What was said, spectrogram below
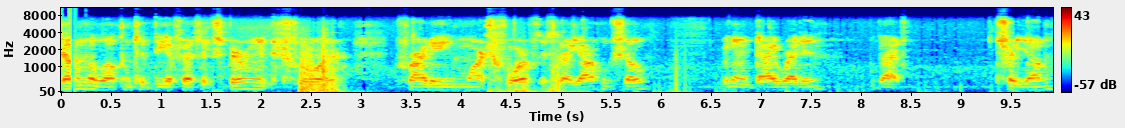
gentlemen, welcome to DFS Experience for Friday, March 4th. This is our Yahoo show. We're going to dive right in. We got Trae Young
